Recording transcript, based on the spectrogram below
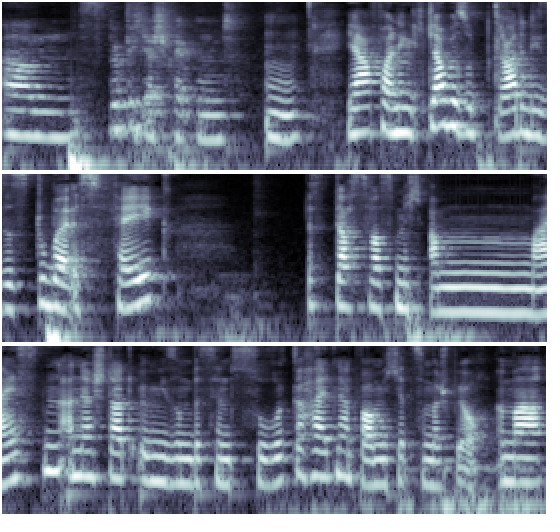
Ähm, ist wirklich erschreckend. Mhm. Ja, vor allen Dingen, ich glaube, so gerade dieses Dubai ist fake ist das, was mich am meisten an der Stadt irgendwie so ein bisschen zurückgehalten hat, warum ich jetzt zum Beispiel auch immer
